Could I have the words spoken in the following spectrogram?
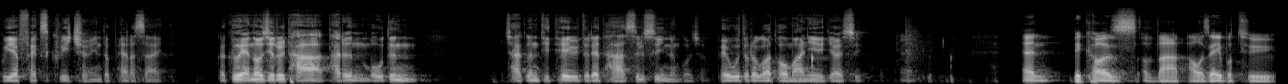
VFX creature in the parasite. 그러니까 그 에너지를 다 다른 모든 작은 디테일들에 다 쓸 수 있는 거죠. 배우들과 더 많이 얘기할 수 있고. And because of that, I was able to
